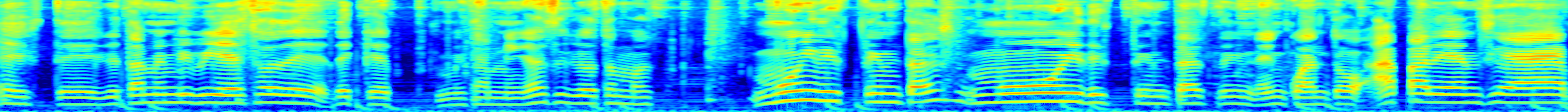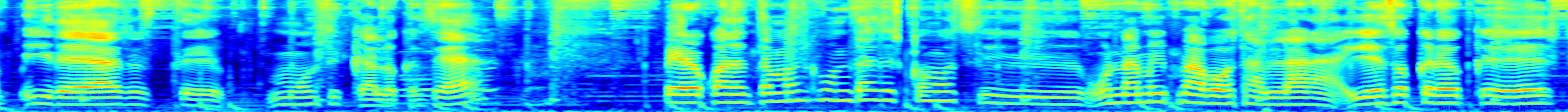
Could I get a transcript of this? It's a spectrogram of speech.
este, yo también viví eso de, que mis amigas y yo somos muy distintas, muy distintas en, cuanto a apariencia, ideas, este, música, lo que sea. Pero cuando estamos juntas es como si una misma voz hablara. Y eso creo que es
